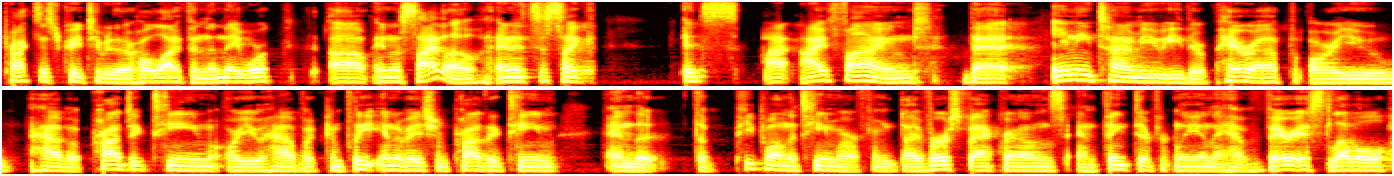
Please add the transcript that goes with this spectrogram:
practiced creativity their whole life and then they work uh, in a silo. And it's just like it's I, I find that anytime you either pair up or you have a project team or you have a complete innovation project team and the the people on the team are from diverse backgrounds and think differently and they have various level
